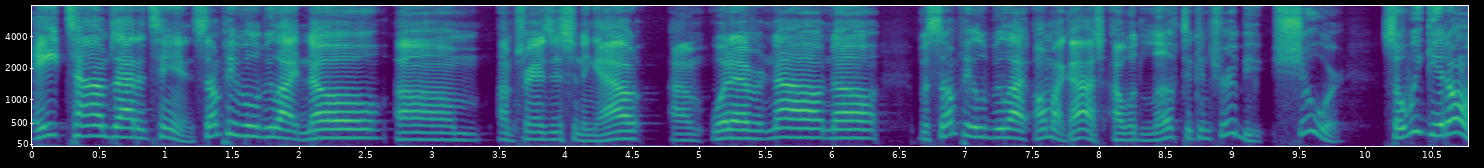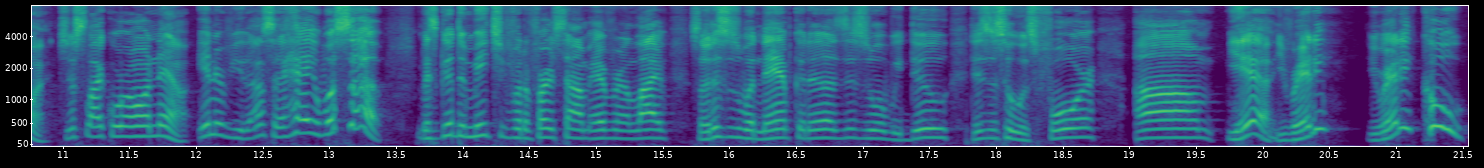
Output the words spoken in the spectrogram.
Eight times out of 10. Some people will be like, no, um, I'm transitioning out. I'm whatever. No, no. But some people will be like, oh my gosh, I would love to contribute. Sure. So we get on, just like we're on now. Interview. I say, hey, what's up? It's good to meet you for the first time ever in life. So this is what NAMCA does. This is what we do. This is who it's for. Um, yeah, you ready? You ready? Cool.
